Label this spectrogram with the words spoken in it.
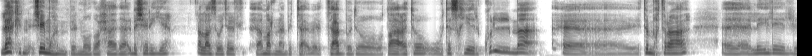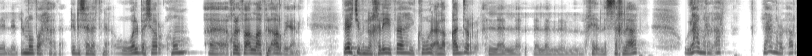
لكن شيء مهم بالموضوع هذا البشرية. الله عز وجل أمرنا بتعبده وطاعته وتسخير كل ما يتم اختراعه آه، للموضوع هذا لرسالتنا. والبشر هم آه، خلفاء الله في الأرض يعني. فيجب أن الخليفة يكون على قدر الاستخلاف ويعمر الأرض يعمر الأرض.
